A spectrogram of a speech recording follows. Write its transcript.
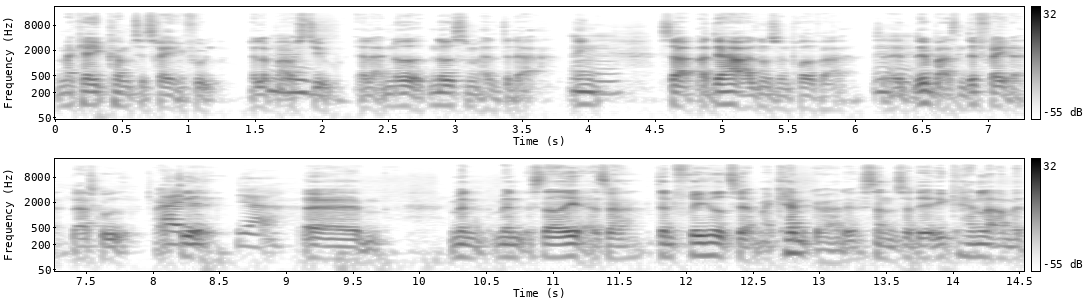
man kan ikke komme til træning fuld, eller bare Mm. stiv, eller noget, noget som alt det der, ikke? Mm. Så, og det har jeg aldrig nogensinde prøvet før. Så Mhm. det er bare sådan, det er fredag, lad os gå ud. Ej, det, ja. Øhm, men, men stadig, altså, den frihed til, at man kan gøre det, sådan, så det ikke handler om, at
